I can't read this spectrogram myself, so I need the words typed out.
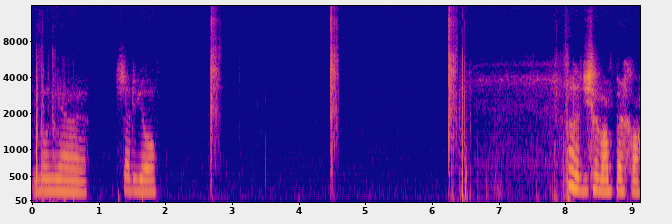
No nie, serio. Ale dzisiaj mam pecha.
